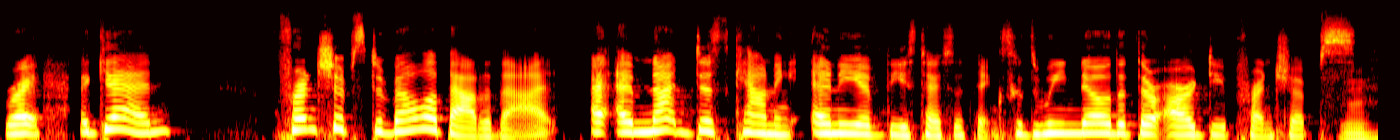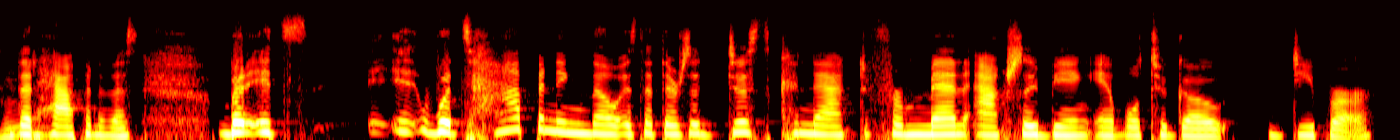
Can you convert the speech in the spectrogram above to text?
Right? Again, friendships develop out of that. I, I'm not discounting any of these types of things because we know that there are deep friendships mm-hmm. that happen in this. But it's it, what's happening though is that there's a disconnect for men actually being able to go deeper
